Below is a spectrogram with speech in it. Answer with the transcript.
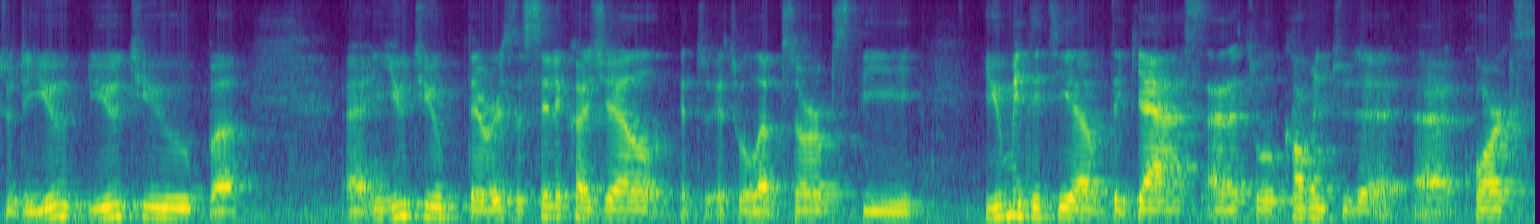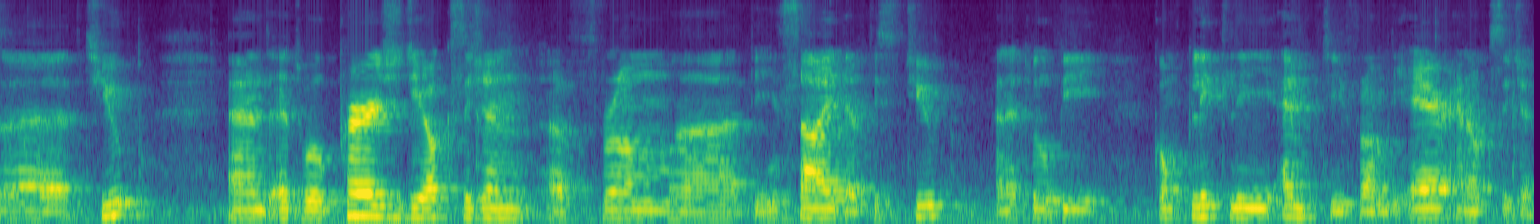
to the U, U tube. Uh, uh, in U-tube, there is a silica gel. It it will absorb the humidity of the gas, and it will come into the uh, quartz uh, tube and it will purge the oxygen uh, from uh, the inside of this tube and it will be completely empty from the air and oxygen.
